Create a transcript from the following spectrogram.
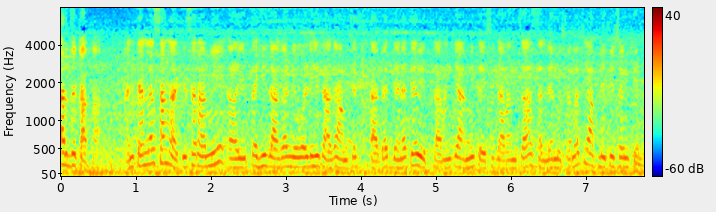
अर्ज टाका. आणि त्यांना सांगा की सर आम्ही इथं ही जागा निवडली ही जागा आमच्या ताब्यात देण्यात यावी कारण की आम्ही तहसीलदारांचा सल्ल्यानुसारच ही ॲप्लिकेशन केलं.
